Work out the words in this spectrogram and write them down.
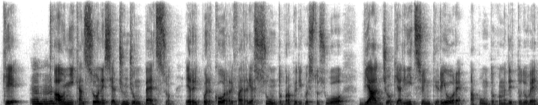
che mm-hmm. a ogni canzone si aggiunge un pezzo e ripercorre, fa il riassunto proprio di questo suo viaggio che all'inizio è interiore, appunto, come ho detto, dove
